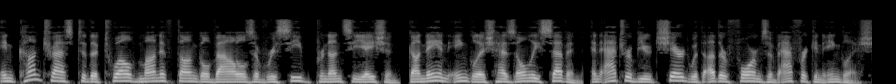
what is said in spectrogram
In contrast to the 12 monophthongal vowels of received pronunciation, Ghanaian English has only seven, an attribute shared with other forms of African English.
